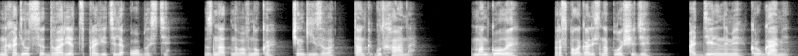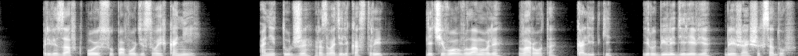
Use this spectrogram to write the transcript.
находился дворец правителя области, знатного внука Чингизова, Танк-Гудхана. Монголы располагались на площади отдельными кругами, привязав к поясу поводья своих коней. Они тут же разводили костры, для чего выламывали ворота, калитки и рубили деревья ближайших садов.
